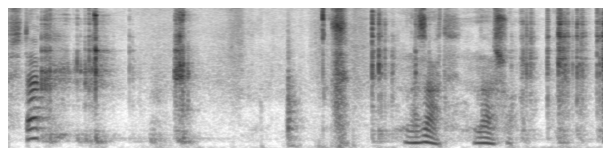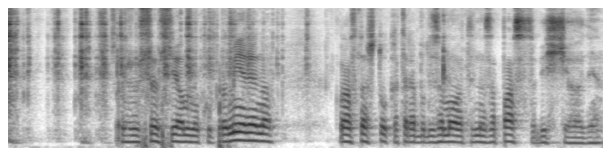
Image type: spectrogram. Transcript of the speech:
Ось так. Назад нашу. Це вже все в сйомнику проміряно. Класна штука, треба буде замовити на запас собі ще один.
